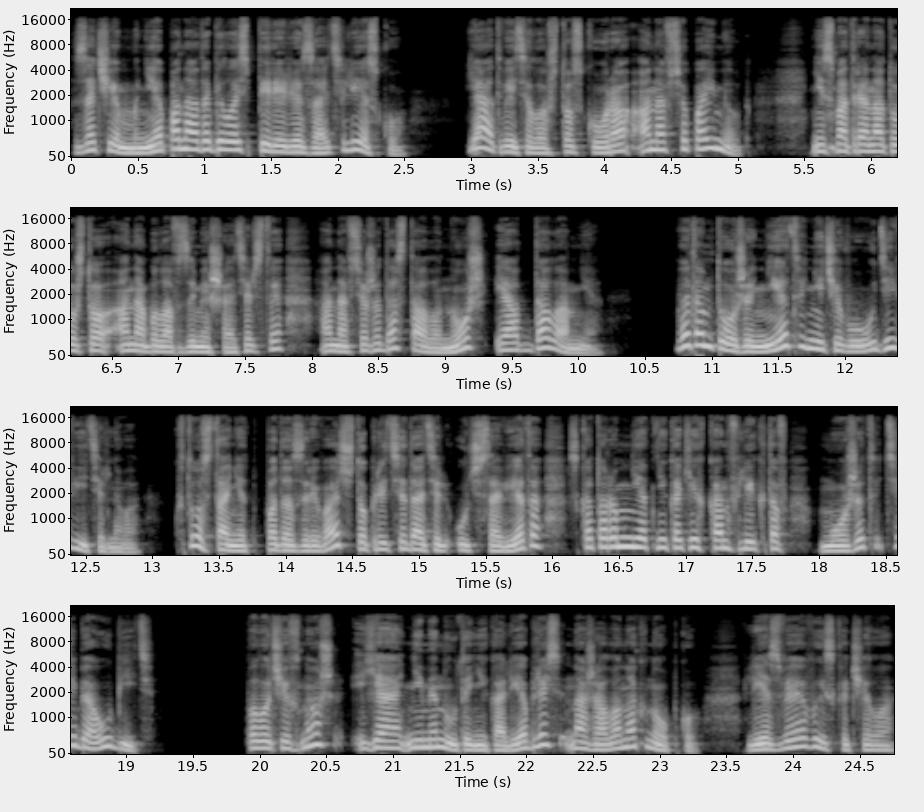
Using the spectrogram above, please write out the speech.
зачем мне понадобилось перерезать леску. Я ответила, что скоро она все поймет. Несмотря на то, что она была в замешательстве, она все же достала нож и отдала мне. В этом тоже нет ничего удивительного. Кто станет подозревать, что председатель учсовета, с которым нет никаких конфликтов, может тебя убить? Получив нож, я, ни минуты не колеблясь, нажала на кнопку. Лезвие выскочило,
